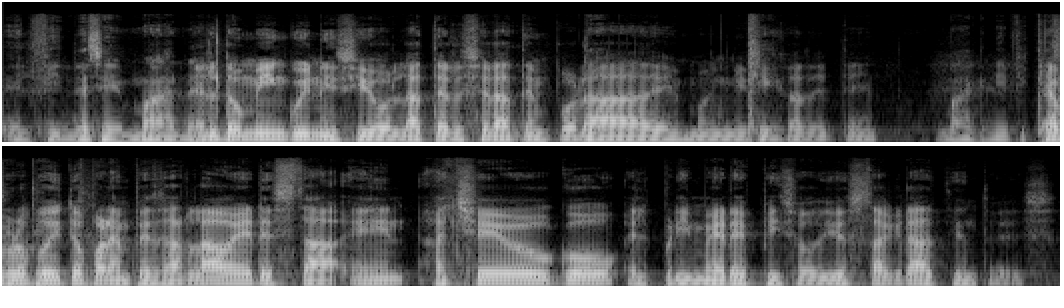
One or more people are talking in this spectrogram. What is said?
El fin de semana. El domingo inició la tercera temporada de Magnífica de Ten. Magnífica. Que a propósito, para empezarla a ver, está en HBO Go. El primer episodio está gratis, entonces.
